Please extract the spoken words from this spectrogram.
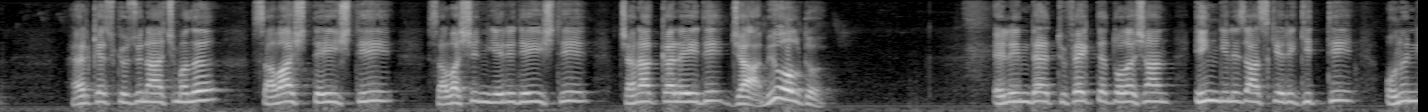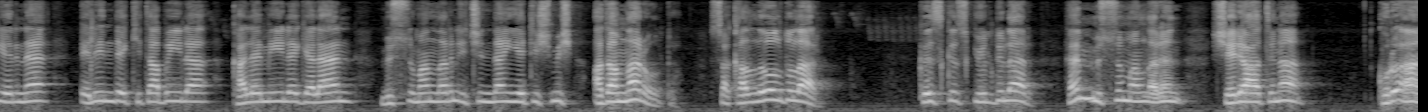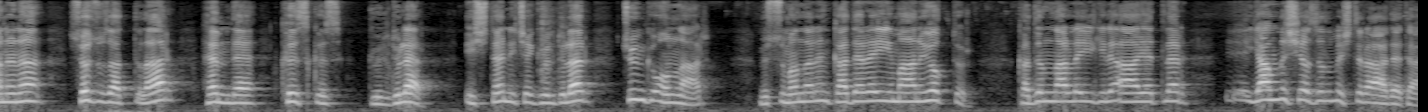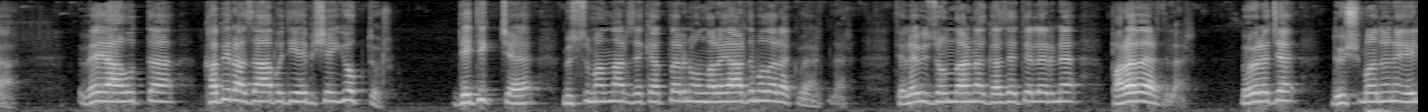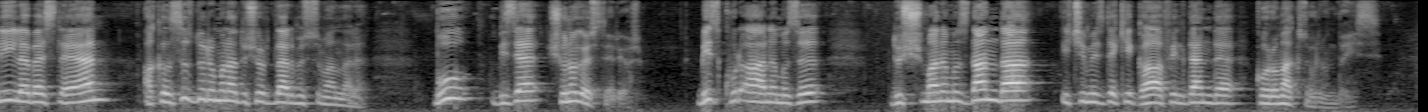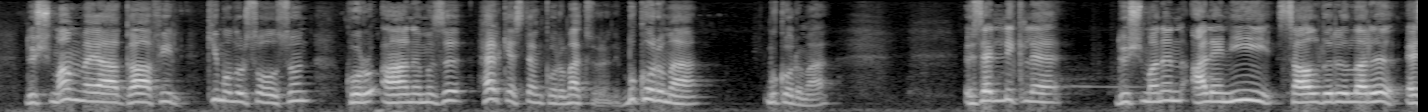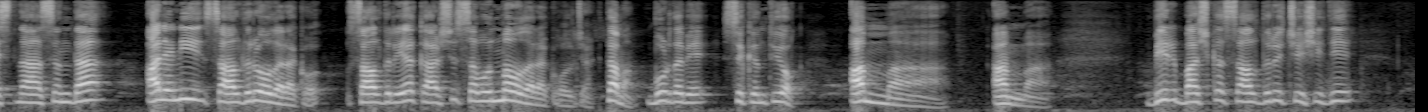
Herkes gözünü açmalı. Savaş değişti. Savaşın yeri değişti. Çanakkale'ydi, cami oldu. Elinde tüfekle dolaşan İngiliz askeri gitti. Onun yerine elinde kitabıyla, kalemiyle gelen Müslümanların içinden yetişmiş adamlar oldu. Sakallı oldular. Kız kız güldüler hem Müslümanların şeriatına, Kur'an'ına söz uzattılar, hem de kız kız güldüler. İçten içe güldüler. Çünkü onlar, Müslümanların kadere imanı yoktur. Kadınlarla ilgili ayetler e, yanlış yazılmıştır adeta. Veyahut da kabir azabı diye bir şey yoktur. Dedikçe Müslümanlar zekatlarını onlara yardım olarak verdiler. Televizyonlarına, gazetelerine para verdiler. Böylece düşmanını eliyle besleyen akılsız durumuna düşürdüler Müslümanları. Bu bize şunu gösteriyor. Biz Kur'an'ımızı düşmanımızdan da içimizdeki gafilden de korumak zorundayız. Düşman veya gafil kim olursa olsun Kur'an'ımızı herkesten korumak zorundayız. Bu koruma bu koruma özellikle düşmanın aleni saldırıları esnasında aleni saldırı olarak o saldırıya karşı savunma olarak olacak. Tamam. Burada bir sıkıntı yok. Ama ama bir başka saldırı çeşidi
